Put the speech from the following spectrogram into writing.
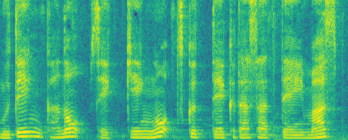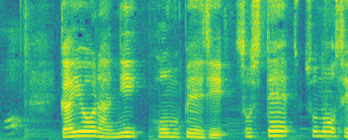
無添加の石鹸を作ってくださっています。概要欄にホームページそしてその石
